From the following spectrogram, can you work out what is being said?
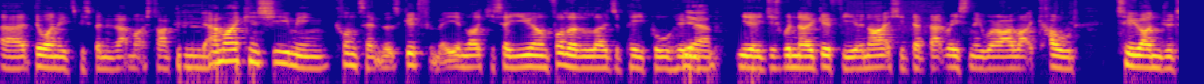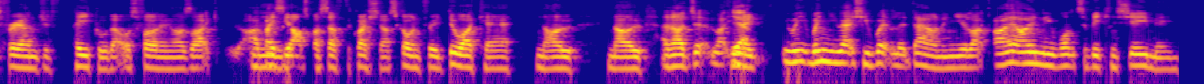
Uh, do I need to be spending that much time? Mm. Am I consuming content that's good for me? And like you say, you unfollowed loads of people who Yeah. you know just were no good for you. And I actually did that recently where I like cold 200, 300 people that I was following. I was like, I Mm. basically asked myself the question. I was scrolling through, do I care? No, no. And I just like, Yeah. you know, when, when you actually whittle it down and you're like, I only want to be consuming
